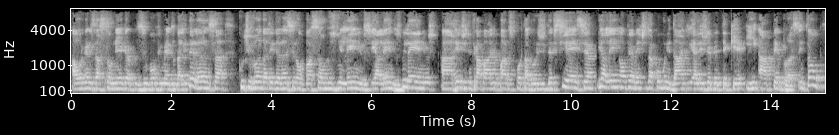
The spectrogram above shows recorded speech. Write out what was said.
a Organização Negra para o Desenvolvimento da Liderança, cultivando a liderança e inovação nos milênios e além dos milênios, a rede de trabalho para os portadores de deficiência e além, obviamente, da comunidade LGBTQ e AP+. Então,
